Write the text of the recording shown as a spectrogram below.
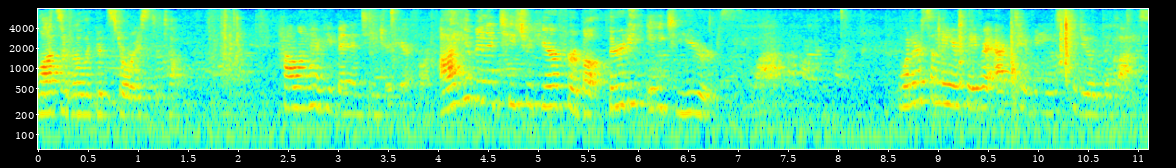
lots of really good stories to tell. How long have you been a teacher here for? I have been a teacher here for about 38 years. Wow. What are some of your favorite activities to do with the class?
